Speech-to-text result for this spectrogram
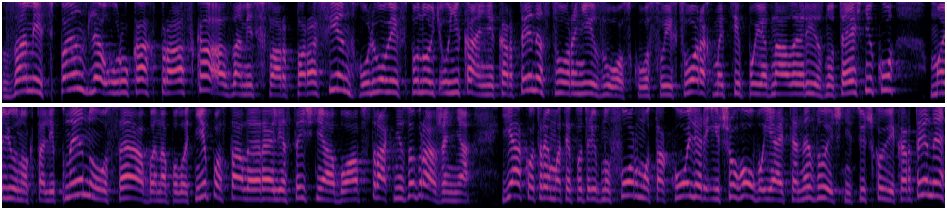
Замість пензля у руках праска, а замість фарб парафін. У Львові експонують унікальні картини, створені із воску. У своїх творах митці поєднали різну техніку, малюнок та ліпнину. Усе, аби на полотні постали реалістичні або абстрактні зображення. Як отримати потрібну форму та колір і чого бояться незвичні свічкові картини,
